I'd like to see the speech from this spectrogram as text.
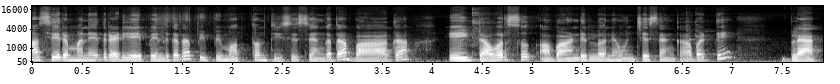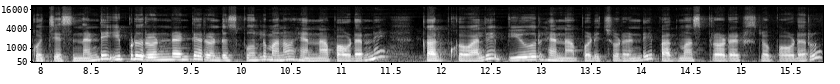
ఆ సీరం అనేది రెడీ అయిపోయింది కదా. పిప్పి మొత్తం తీసేసాం కదా. బాగా ఎయిట్ అవర్స్ ఆ బాండిల్లోనే ఉంచేసాం కాబట్టి బ్లాక్ వచ్చేసిందండి. ఇప్పుడు రెండు అంటే రెండు స్పూన్లు మనం హెన్నా పౌడర్ని కలుపుకోవాలి. ప్యూర్ హెన్నా పొడి చూడండి. పద్మాస్ ప్రోడక్ట్స్లో పౌడరు.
